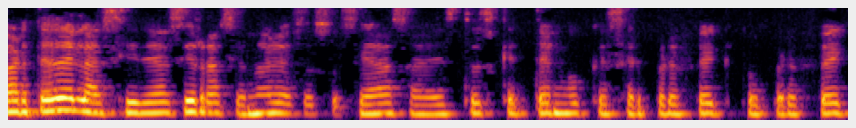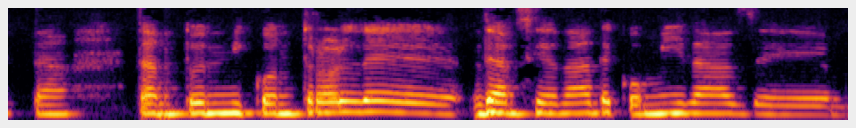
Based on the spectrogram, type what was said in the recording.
parte de las ideas irracionales asociadas a esto es que tengo que ser perfecto, perfecta, tanto en mi control de, de ansiedad de comidas, de,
